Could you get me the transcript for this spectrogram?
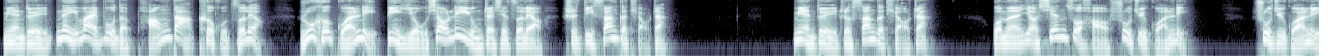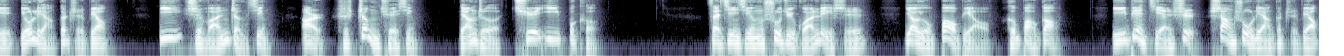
面对内外部的庞大客户资料，如何管理并有效利用这些资料是第三个挑战。面对这三个挑战，我们要先做好数据管理。数据管理有两个指标，一是完整性，二是正确性，两者缺一不可。在进行数据管理时，要有报表和报告，以便检视上述两个指标。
